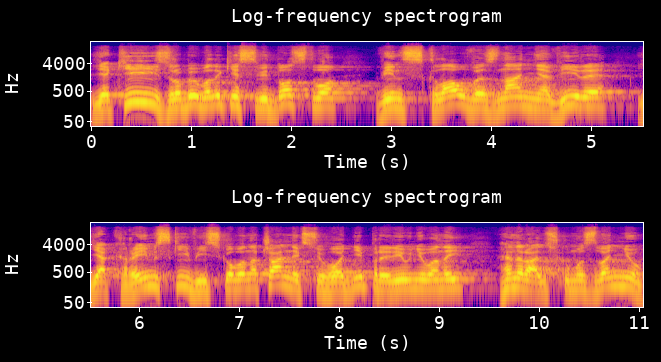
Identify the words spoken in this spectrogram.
який зробив велике свідоцтво, він склав визнання віри як римський військовоначальник сьогодні, прирівнюваний генеральському званню.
